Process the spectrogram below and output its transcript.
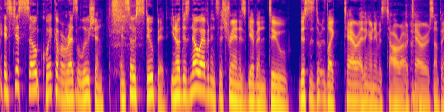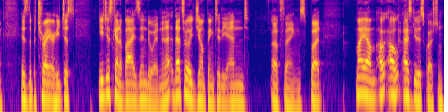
it's just so quick of a resolution and so stupid. You know, there's no evidence that Shran is given to this is the, like Tarah. I think her name is Tarah or Tarah or something. Is the betrayer? He just he just kind of buys into it, and that, that's really jumping to the end of things. But my um, I'll, I'll ask you this question.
